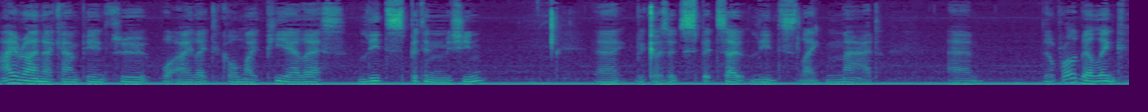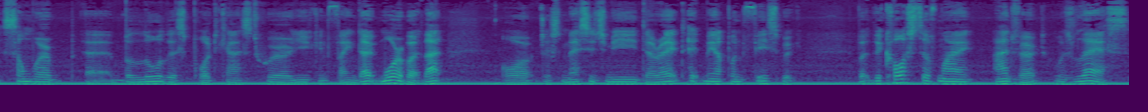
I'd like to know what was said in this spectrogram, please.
I ran a campaign through what I like to call my PLS lead spitting machine uh, because it spits out leads like mad. Um, there'll probably be a link somewhere uh, below this podcast where you can find out more about that or just message me direct, hit me up on Facebook. But the cost of my advert was less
